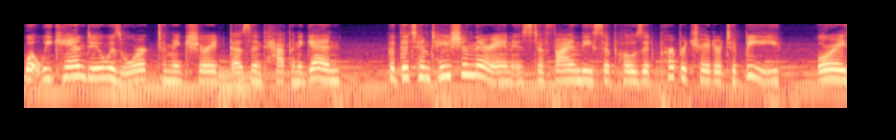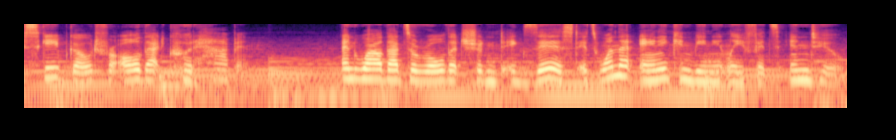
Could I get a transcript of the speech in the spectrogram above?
What we can do is work to make sure it doesn't happen again, but the temptation therein is to find the supposed perpetrator to be, or a scapegoat for all that could happen. And while that's a role that shouldn't exist, it's one that Annie conveniently fits into,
